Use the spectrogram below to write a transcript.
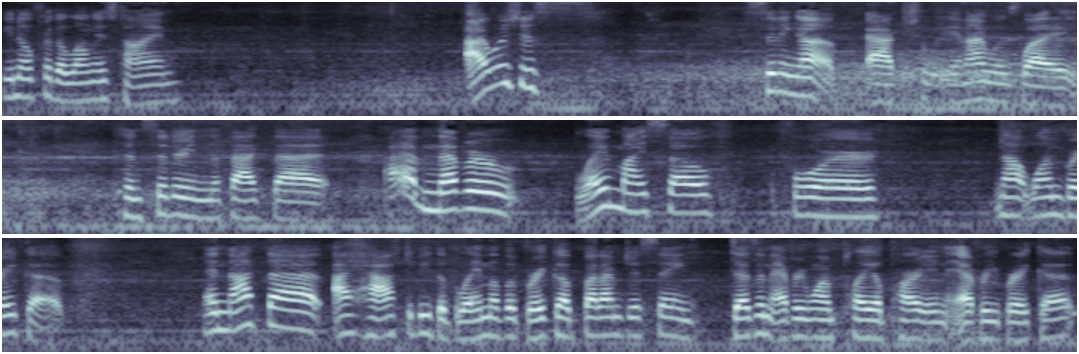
you know, for the longest time, I was just sitting up actually, and I was like considering the fact that I have never blamed myself for not one breakup. And not that I have to be the blame of a breakup, but I'm just saying, doesn't everyone play a part in every breakup?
